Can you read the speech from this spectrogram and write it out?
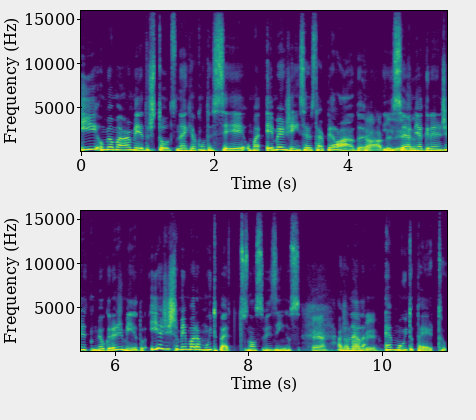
E o meu maior medo de todos, né, que acontecer uma emergência eu estar pelada. Tá, Isso é a minha grande, meu grande medo. E a gente também mora muito perto dos nossos vizinhos. É, A janela é muito perto.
